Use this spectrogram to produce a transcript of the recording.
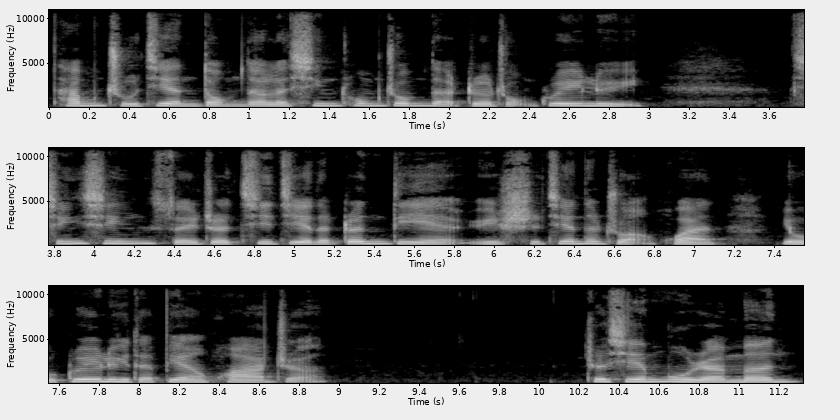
他们逐渐懂得了星空中的各种规律。星星随着季节的更迭与时间的转换，有规律地变化着。这些牧人们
